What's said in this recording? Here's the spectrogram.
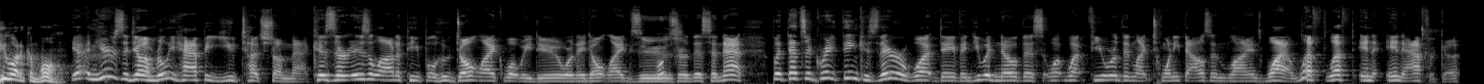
they want to come home. Yeah, and here's the deal. I'm really happy you touched on that because there is a lot of people who don't like what we do, or they don't like zoos, or this and that. But that's a great thing because there are what Dave and you would know this. What what fewer than like twenty thousand lions wild left left in in Africa.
